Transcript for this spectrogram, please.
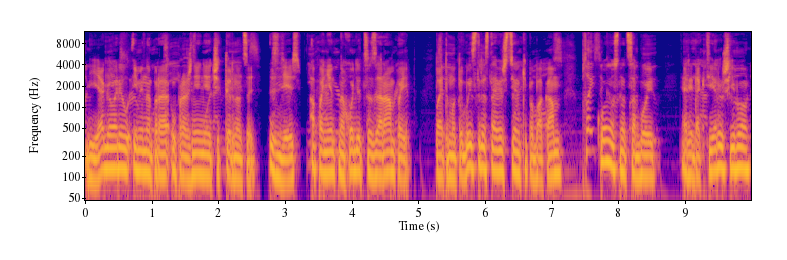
Я говорил именно про упражнение 14. Здесь оппонент находится за рампой, поэтому ты быстро ставишь стенки по бокам, конус над собой, редактируешь его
